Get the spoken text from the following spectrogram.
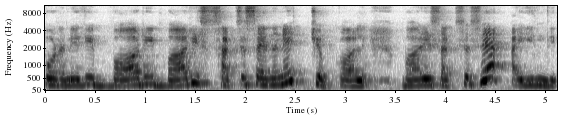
పోరు అనేది భారీ భారీ సక్సెస్ అయిందనే చెప్పుకోవాలి. భారీ సక్సెసే అయ్యింది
